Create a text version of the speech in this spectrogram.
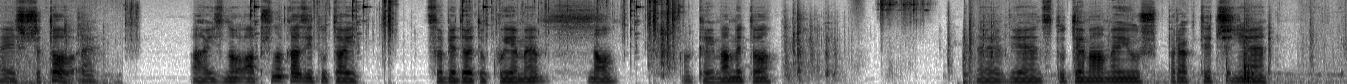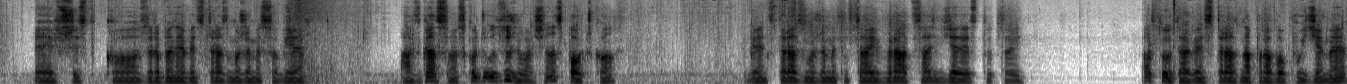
E, jeszcze to, e. A, i znowu, a przy okazji tutaj sobie doedukujemy. No. Okej, mamy to. E, więc tutaj mamy już praktycznie e, wszystko zrobione, więc teraz możemy sobie... A, zgasło, skończył, zużyła się, no spoczko. Więc teraz możemy tutaj wracać. Gdzie jest tutaj? A tutaj, więc teraz na prawo pójdziemy.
